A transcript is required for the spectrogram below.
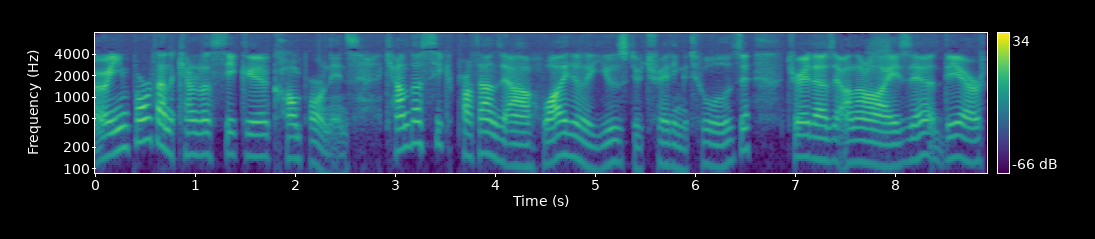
Uh, important candlestick uh, components. Candlestick patterns are widely used trading tools. Traders analyze their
